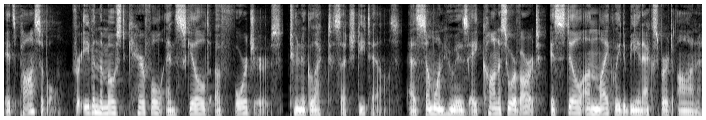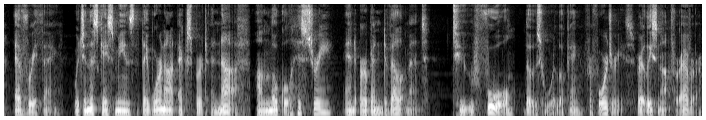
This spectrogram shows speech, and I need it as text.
It's possible for even the most careful and skilled of forgers to neglect such details, as someone who is a connoisseur of art is still unlikely to be an expert on everything, which in this case means that they were not expert enough on local history and urban development to fool those who were looking for forgeries, or at least not forever.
